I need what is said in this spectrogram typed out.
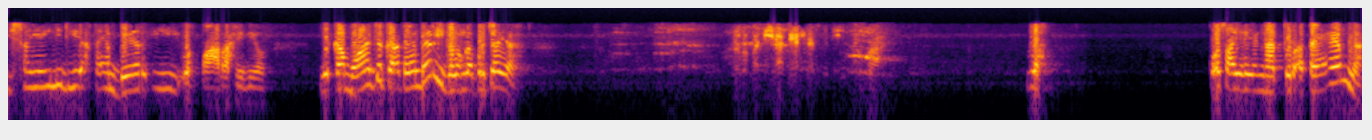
Ih, saya ini di ATM BRI. Wah, parah ini. Oh. Ya kamu aja ke ATM BRI kalau nggak percaya. Bapak di ATM nggak seperti itu Pak. Lah, kok saya yang ngatur ATM-nya?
